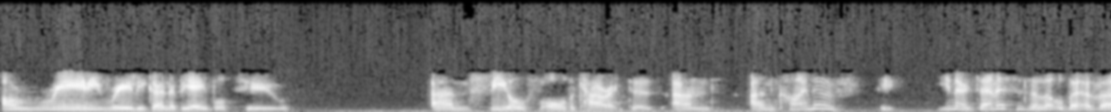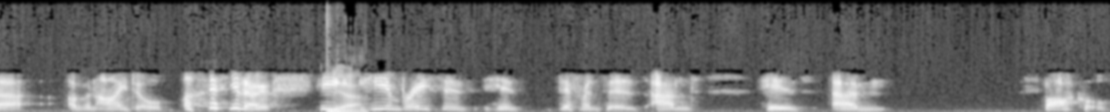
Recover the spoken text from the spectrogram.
are really, really going to be able to um, feel for all the characters and and kind of, you know, Dennis is a little bit of a of an idol. you know, he yeah. he embraces his differences and his um, sparkle,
